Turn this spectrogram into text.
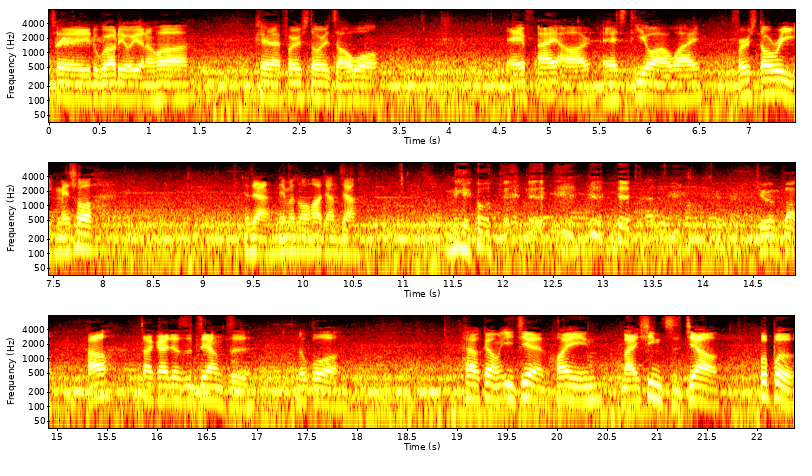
所以如果要留言的话，可以来 First Story 找我。F I R S T O R Y First Story 没错，就这样。你有没有什么话讲讲？没有，觉得很棒。好，大概就是这样子。如果还有各种意见，欢迎来信指教。啵啵。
